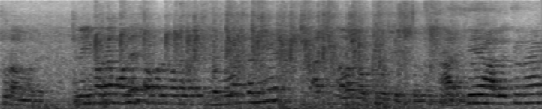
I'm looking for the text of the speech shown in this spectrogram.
সুনাম হবে। এই কথা বলে সকল মনে ধন্যবাদ জানিয়ে আজকে আমার বক্তব্য শেষ করব আজকে আলোচনার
